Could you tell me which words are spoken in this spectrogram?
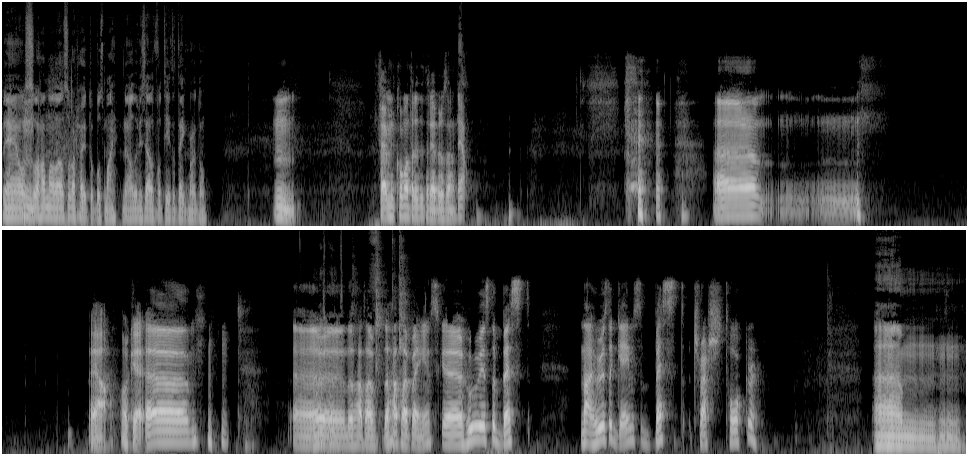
Det er også, Mm. Han hadde altså vært høyt oppe hos meg, hadde, hvis jeg hadde fått tid til å tenke meg litt om. Mm. 5,33% Ja. Eh, mm, ja, OK. Uh, jeg- det her tar jeg på engelsk. Eh, who is the best Nei, who is the game's best trash talker? Um,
